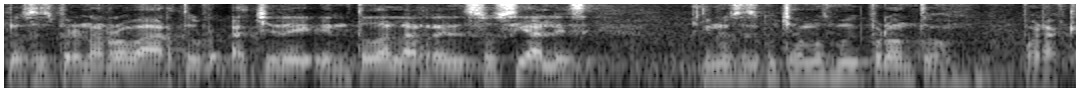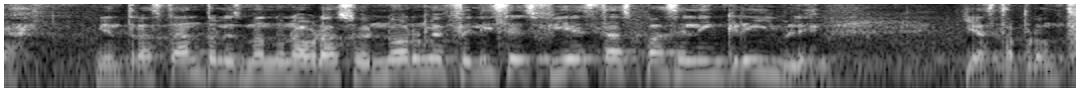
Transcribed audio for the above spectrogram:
Los espero en arroba Arthur HD en todas las redes sociales y nos escuchamos muy pronto por acá. Mientras tanto, les mando un abrazo enorme, felices fiestas, pásenle increíble y hasta pronto.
